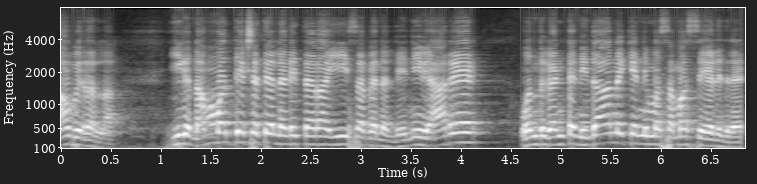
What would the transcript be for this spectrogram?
ನಾವು ಇರಲ್ಲ ಈಗ ನಮ್ಮ ಅಧ್ಯಕ್ಷತೆಯಲ್ಲಿ ನಡೀತಾರ ಈ ಸಭೆಯಲ್ಲಿ ನೀವು ಯಾರೇ ಒಂದು ಗಂಟೆ ನಿಧಾನಕ್ಕೆ ನಿಮ್ಮ ಸಮಸ್ಯೆ ಹೇಳಿದ್ರೆ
